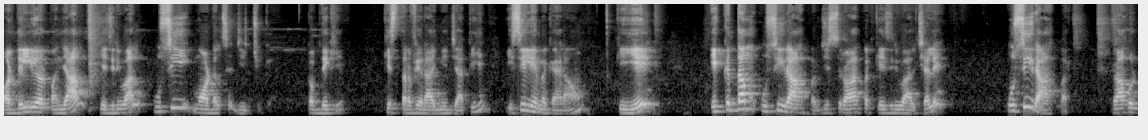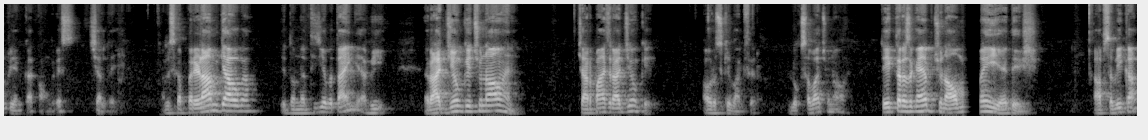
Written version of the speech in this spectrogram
और दिल्ली और पंजाब केजरीवाल उसी मॉडल से जीत चुके हैं। तो अब देखिए किस तरफ़ ये राजनीति जाती है। इसीलिए मैं कह रहा हूँ कि ये एकदम उसी राह पर, जिस राह पर केजरीवाल चले, उसी राह पर राहुल प्रियंका कांग्रेस चल रही है। अब इसका परिणाम क्या होगा? ये तो नतीजे बताएँगे। अभी राज्यों के चुनाव हैं चार पाँच राज्यों के, और उसके बाद फिर लोकसभा चुनाव है। तो एक तरह से कहें, अब चुनाव में ही है देश। आप सभी का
